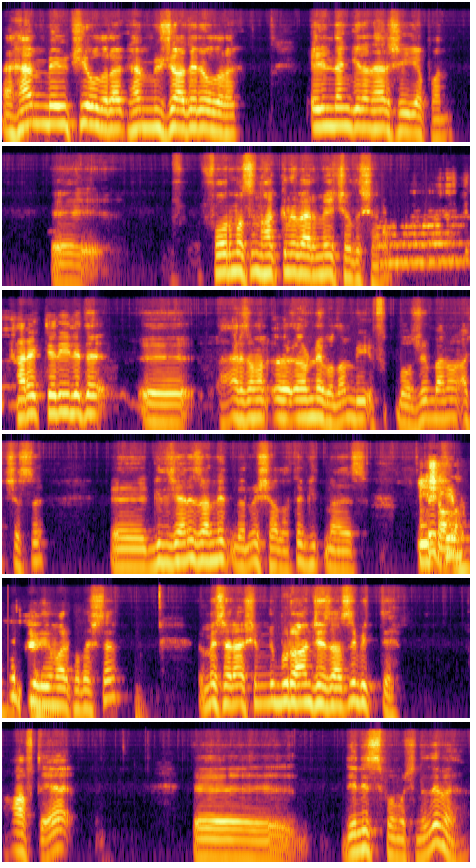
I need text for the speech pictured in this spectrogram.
hem mevki olarak hem mücadele olarak elinden gelen her şeyi yapan, e, formasının hakkını vermeye çalışan, karakteriyle de e, her zaman örnek olan bir futbolcu. Ben onun açıkçası e, gideceğini zannetmiyorum. İnşallah da gitmez. İnşallah. Peki ne söyleyeyim arkadaşlar? Mesela şimdi Burak'ın cezası bitti. Haftaya e, Deniz Spor maçında değil mi?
